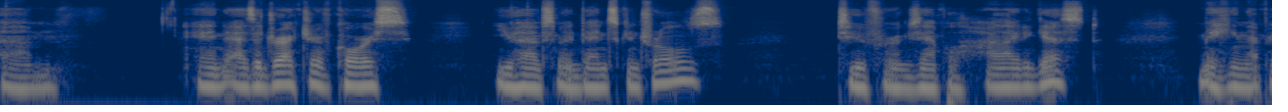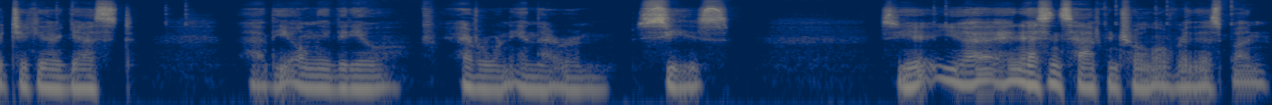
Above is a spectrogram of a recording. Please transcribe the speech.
Um, and as a director, of course, you have some advanced controls to, for example, highlight a guest, making that particular guest uh, the only video everyone in that room sees. So you, you in essence have control over this button.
